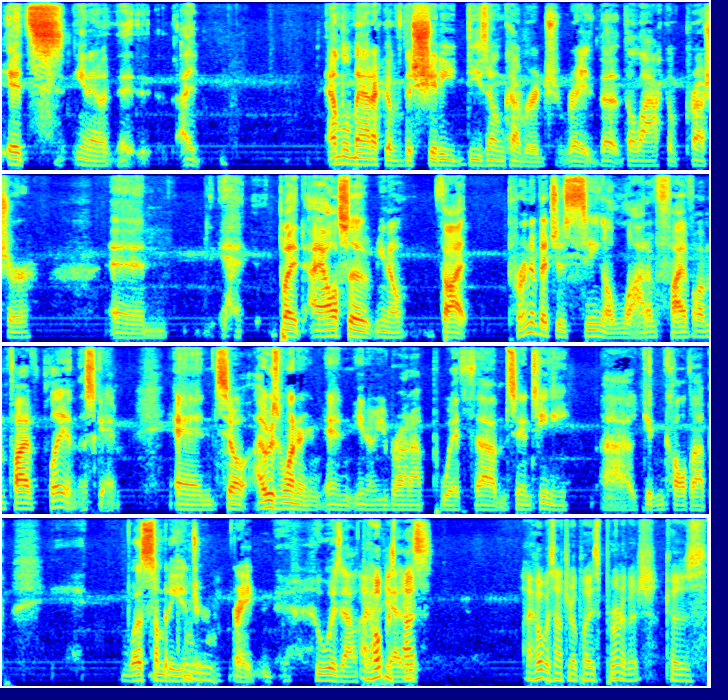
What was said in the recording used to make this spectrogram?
It's you know, uh, I emblematic of the shitty D zone coverage, right? The the lack of pressure, and but I also you know thought Perunovich is seeing a lot of five on five play in this game. And so I was wondering, and you know, you brought up with um, Santini uh, getting called up. Was somebody injured? Ooh. Right? Who was out there? I hope it's yeah, not- this- I hope it's not to replace Perunovich because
